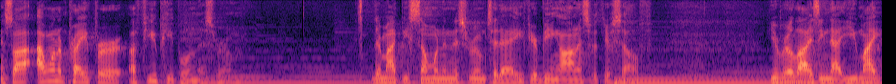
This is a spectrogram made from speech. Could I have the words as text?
And so I, I want to pray for a few people in this room. There might be someone in this room today, if you're being honest with yourself, you're realizing that you might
